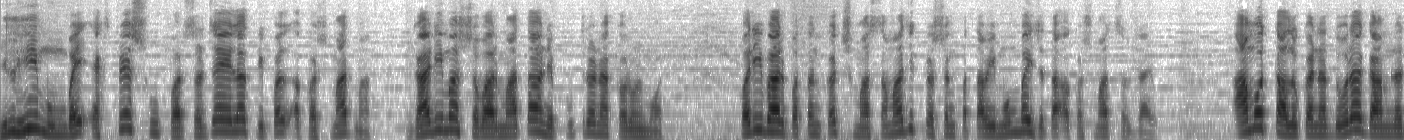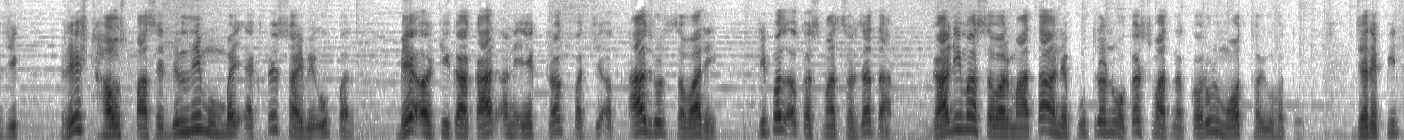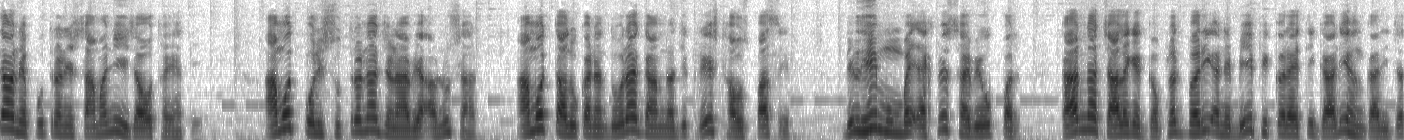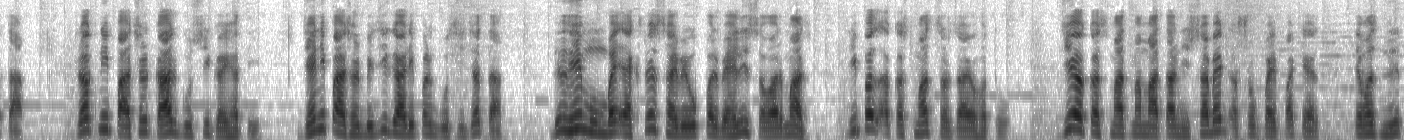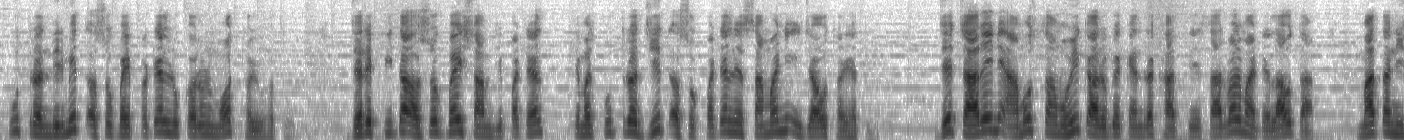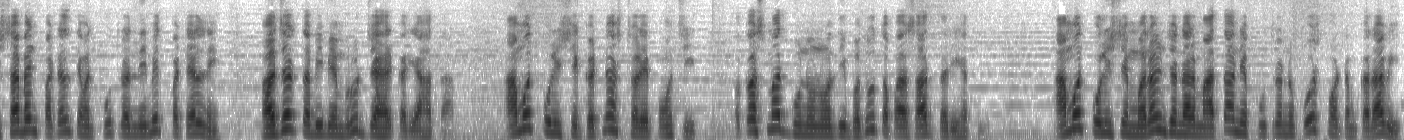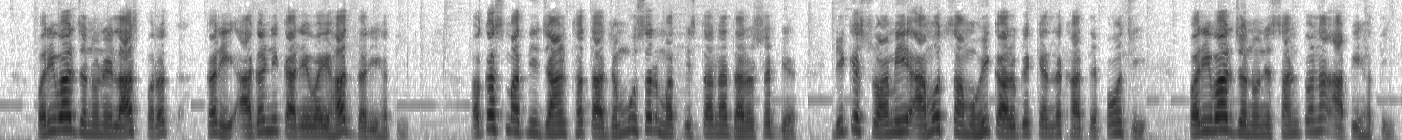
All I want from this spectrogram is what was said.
Delhi Mumbai express ઉપર સર્જાયેલા triple અકસ્માતમાં ગાડીમાં સવાર માતા અને પુત્રના કરુણ મોત. પરિવાર વતન કચ્છમાં સામાજિક પ્રસંગ પતાવી મુંબઈ જતા અકસ્માત સર્જાયો. આમોદ તાલુકાના દોરા ગામ નજીક રેસ્ટ હાઉસ પાસે દિલ્હી મુંબઈ એક્સપ્રેસ હાઈવે ઉપર બે અર્ટિકા કાર અને એક ટ્રક વચ્ચે આજ રોજ સવારે ટ્રિપલ અકસ્માત સર્જાતા ગાડીમાં સવાર માતા અને પુત્રનું અકસ્માતના કરુણ મોત થયું હતું. જ્યારે પિતા અને પુત્રને સામાન્ય ઈજાઓ થઈ હતી. આમોદ પોલીસ સૂત્રના જણાવ્યા અનુસાર, આમોદ તાલુકાના દોરા ગામ નજીક રેસ્ટ હાઉસ પાસે દિલ્હી મુંબઈ એક્સપ્રેસ હાઈવે ઉપર કારના ચાલકે ગફલત ભરી અને બેફિકરાઈથી ગાડી હંકારી જતા ટ્રકની પાછળ કાર ઘૂસી ગઈ હતી. જેની પાછળ બીજી ગાડી પણ ઘૂસી જતા દિલ્હી મુંબઈ એક્સપ્રેસ હાઈવે ઉપર વહેલી સવારમાં જ ટ્રિપલ અકસ્માત સર્જાયો હતો. જે અકસ્માતમાં માતા નિશાબેન અશોકભાઈ પટેલ તેમજ પુત્ર નિર્મિત અશોકભાઈ પટેલનું કરુણ મોત થયું હતું. જ્યારે પિતા અશોકભાઈ શામજી પટેલ તેમજ પુત્ર જીત અશોક પટેલને સામાન્ય ઈજાઓ થઈ હતી. જે ચારેયને આમોદ સામૂહિક આરોગ્ય કેન્દ્ર ખાતે સારવાર માટે લાવતા માતા નિશાબેન પટેલ તેમજ પુત્ર નિર્મિત પટેલને હાજર તબીબે મૃત જાહેર કર્યા હતા. આમોદ પોલીસે ઘટના સ્થળે પહોંચી અકસ્માત ગુનો નોંધી વધુ તપાસ હાથ ધરી હતી. આમોદ પોલીસે મરણ જનાર માતા અને પુત્રનું પોસ્ટમોર્ટમ કરાવી પરિવારજનોને લાશ પરત કરી આગળની કાર્યવાહી હાથ ધરી હતી. અકસ્માતની જાણ થતાં જંબુસર મત વિસ્તારના ધારાસભ્ય ડીકે સ્વામીએ આમોદ સામૂહિક આરોગ્ય કેન્દ્ર ખાતે પહોંચી પરિવારજનોને સાંત્વના આપી હતી.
